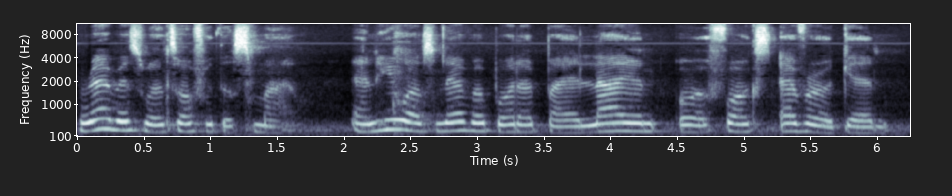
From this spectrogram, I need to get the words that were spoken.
Rabbit went off with a smile, and he was never bothered by a lion or a fox ever again.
